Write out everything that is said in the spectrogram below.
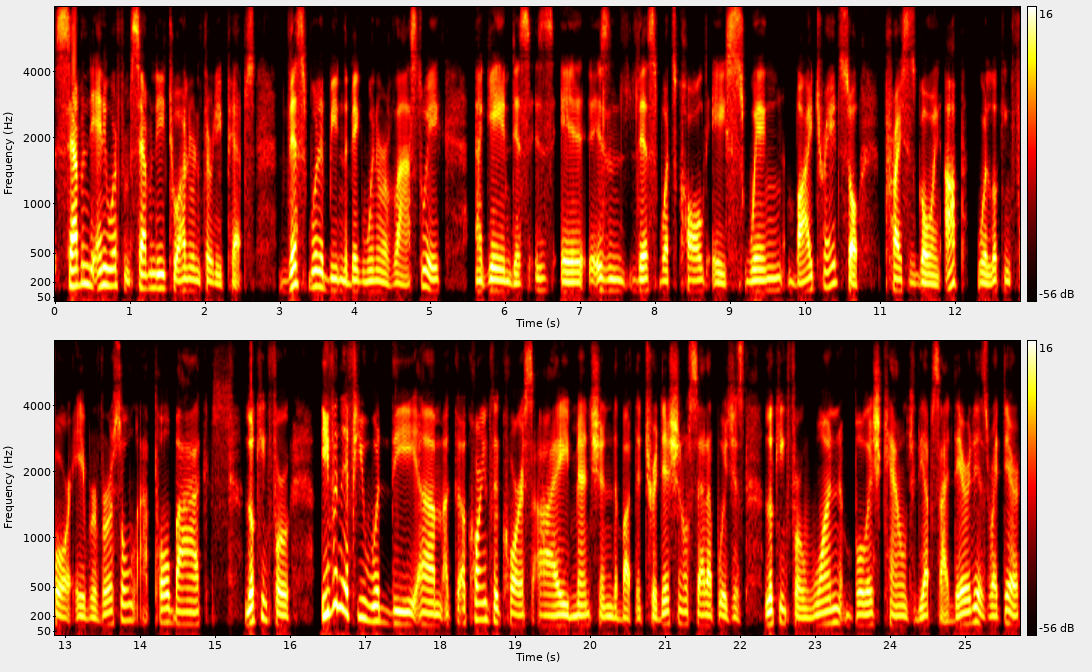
70 anywhere from 70 to 130 pips this would have been the big winner of last week Again, this is isn't this what's called a swing buy trade? So price is going up. We're looking for a reversal, a pullback, looking for even if you would the um, according to the course I mentioned about the traditional setup, which is looking for one bullish candle to the upside. There it is, right there.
